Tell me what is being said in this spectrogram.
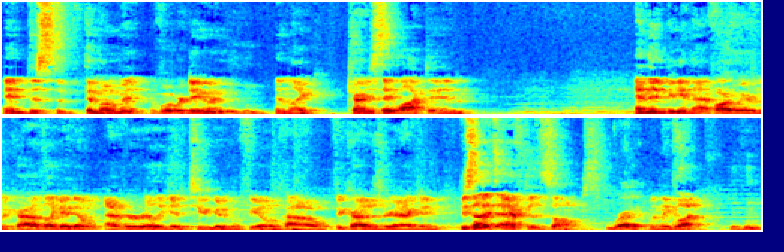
and just the, the moment of what we're doing mm-hmm. and like trying to stay locked in and then being that far away from the crowd, like I don't ever really get too good of a feel of how the crowd is reacting. Besides after the songs Right. when they clap. Mm-hmm.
